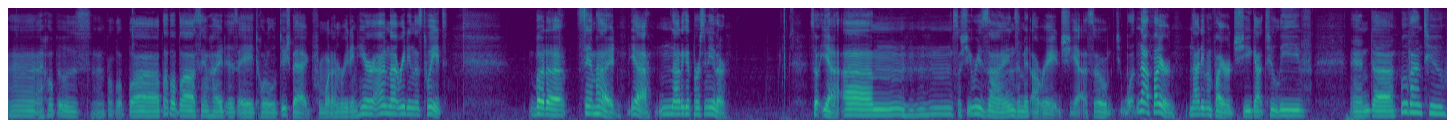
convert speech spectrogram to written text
Uh, I hope it was uh, blah, blah, blah, blah, blah, blah. Sam Hyde is a total douchebag, from what I'm reading here. I'm not reading this tweet. But, uh, Sam Hyde, yeah, not a good person either. So yeah, um, so she resigns amid outrage. Yeah, so well, not fired, not even fired. She got to leave and uh, move on to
